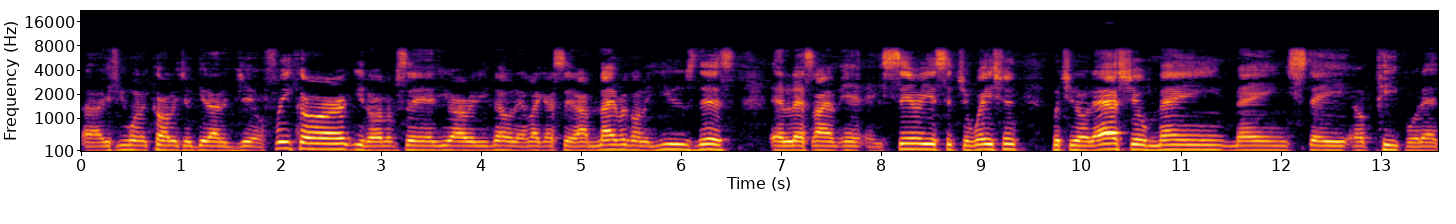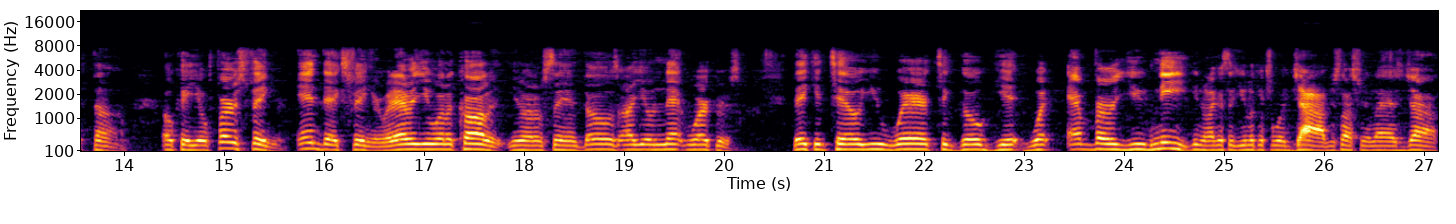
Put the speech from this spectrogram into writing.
uh, if you want to call it your get out of jail free card, you know what I'm saying? You already know that. Like I said, I'm never going to use this unless I'm in a serious situation. But you know, that's your main mainstay of people, that thumb. Okay, your first finger, index finger, whatever you want to call it. You know what I'm saying? Those are your networkers. They can tell you where to go get whatever you need. You know, like I said, you're looking for a job, just lost your last job.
